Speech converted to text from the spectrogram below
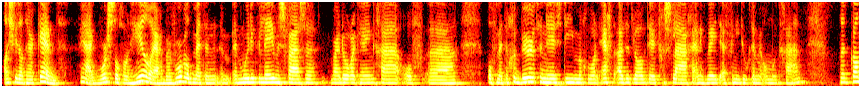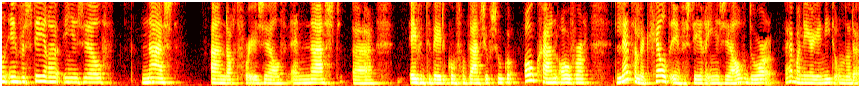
als je dat herkent, ja, ik worstel gewoon heel erg. Bijvoorbeeld met een, een, moeilijke levensfase waardoor ik heen ga. Of, uh, of met een gebeurtenis die me gewoon echt uit het lood heeft geslagen. En ik weet even niet hoe ik daarmee om moet gaan. Dan kan investeren in jezelf naast aandacht voor jezelf. En naast uh, eventuele confrontatie opzoeken ook gaan over letterlijk geld investeren in jezelf. Door hè, wanneer je niet onder de,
